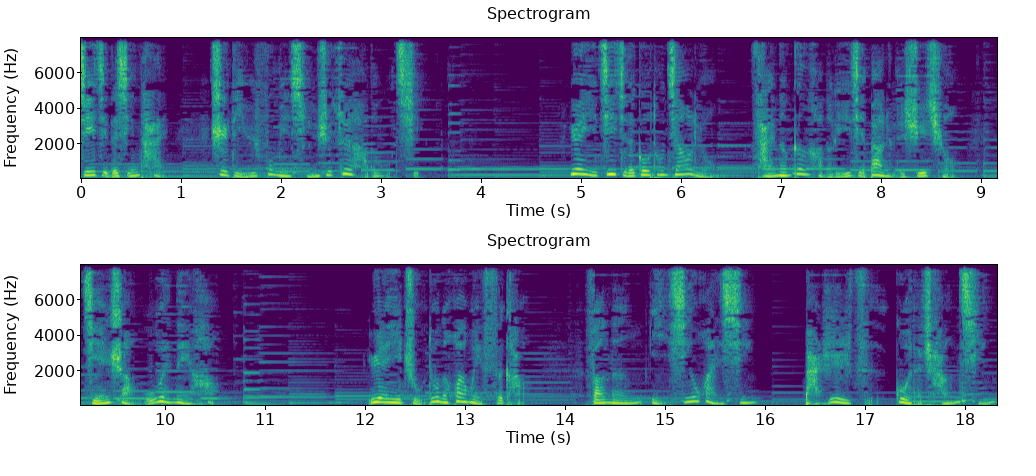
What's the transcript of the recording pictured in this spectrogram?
积极的心态，是抵御负面情绪最好的武器。愿意积极的沟通交流，才能更好的理解伴侣的需求，减少无谓内耗。愿意主动的换位思考，方能以心换心，把日子过得长情。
